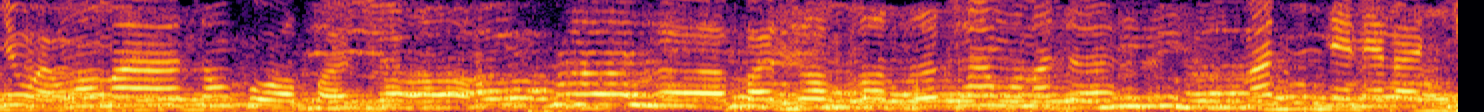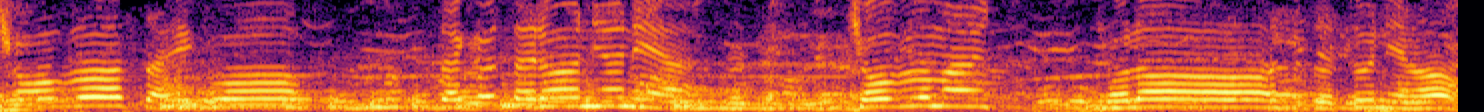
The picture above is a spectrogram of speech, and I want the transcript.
因为我们生活白族，呃，白族和四川，我们是，我们年年来跳舞赛歌，赛歌赛了两年，跳舞嘛。跳了十多年了，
